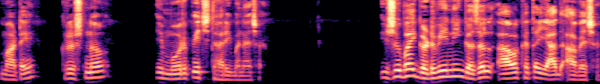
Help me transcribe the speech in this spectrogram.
માટે કૃષ્ણ એ મોરપીંછધારી બને છે. ઈશુભાઈ ગઢવીની ગઝલ આ વખતે યાદ આવે છે.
